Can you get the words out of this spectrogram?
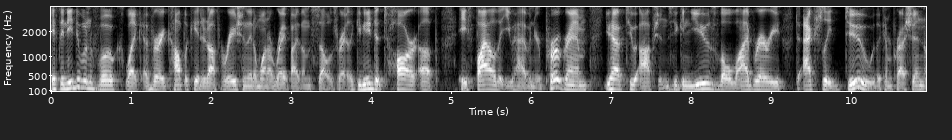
if they need to invoke like a very complicated operation they don't want to write by themselves, right? Like if you need to tar up a file that you have in your program, you have two options. You can use the library to actually do the compression,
